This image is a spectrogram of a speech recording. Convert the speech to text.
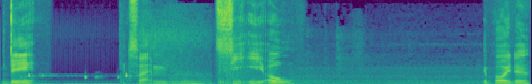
B. Und zwar im CEO Gebäude.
